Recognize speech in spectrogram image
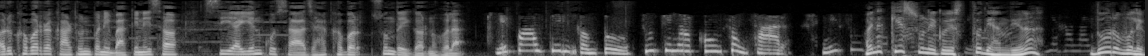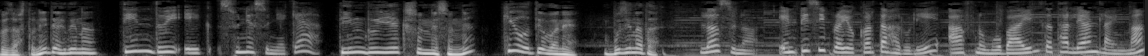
अरू खबर र कार्टुन पनि बाँकी नै छ। सीआईएनको साझा खबर सुन्दै गर्नुहोला। होइन के सुनेको यस्तो ध्यान दिएर दोहोरो बोलेको जस्तो नि देख्दिन। तिन दुई एक शून्य शून्य क्या? तिन दुई एक शून्य शून्य? के हो त्यो भने? बुझिन त। ल सुन एनटिसी प्रयोगकर्ताहरूले आफ्नो मोबाइल तथा ल्यान्डलाइनमा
